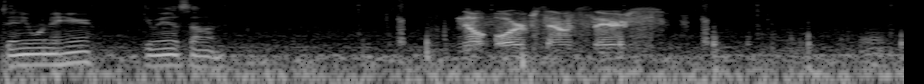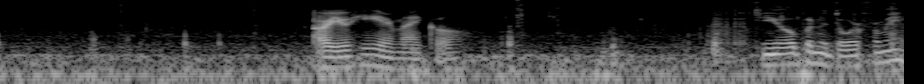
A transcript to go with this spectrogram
Is anyone in here? Give me a sign. No orbs downstairs. Are you here, Michael? Can you open the door for me?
